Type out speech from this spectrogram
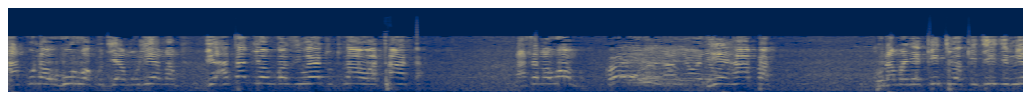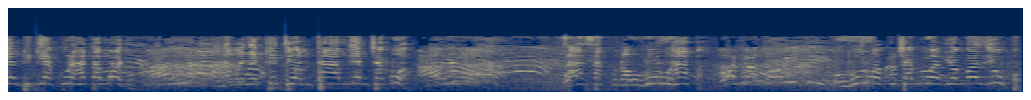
hakuna uhuru wa kujiamulia mambo. Hata viongozi wetu tunaowataka, nasema uongo. Nyie hapa kuna mwenyekiti wa kijiji mliyempigia kura hata mmoja? Kuna mwenyekiti wa mtaa mliyemchagua? Sasa kuna uhuru hapa? Uhuru wa kuchagua viongozi upo?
